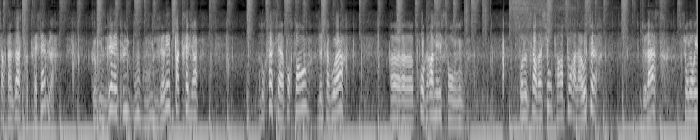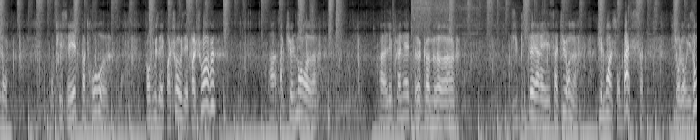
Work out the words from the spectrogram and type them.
certains astres très faibles que vous ne verrez plus ou que vous ne verrez pas très bien. Donc ça c'est important de savoir programmer son, son observation par rapport à la hauteur de l'astre sur l'horizon. Donc essayez de pas trop quand vous n'avez pas le choix, vous n'avez pas le choix. Hein. Ah, actuellement, euh, euh, les planètes comme euh, Jupiter et Saturne, actuellement elles sont basses sur l'horizon.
